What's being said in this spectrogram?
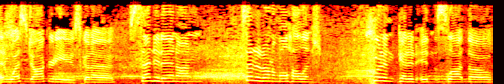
And Wes Doherty is gonna send it in on send it on a Mulholland. Couldn't get it in the slot though.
